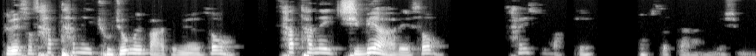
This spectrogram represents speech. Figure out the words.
그래서 사탄의 조종을 받으면서 사탄의 지배 아래서 살 수밖에 없었다는 것입니다.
